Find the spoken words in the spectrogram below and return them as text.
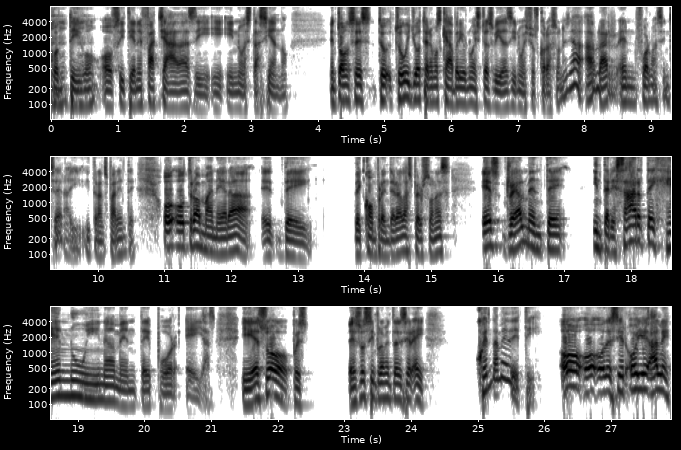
contigo o si tiene fachadas y, no está siendo. Entonces, tú, y yo tenemos que abrir nuestras vidas y nuestros corazones y hablar en forma sincera y, transparente. otra manera eh, de, de, comprender a las personas es realmente interesarte genuinamente por ellas. Y eso, pues, eso es simplemente decir, hey, cuéntame de ti. O, decir, oye, Ale,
